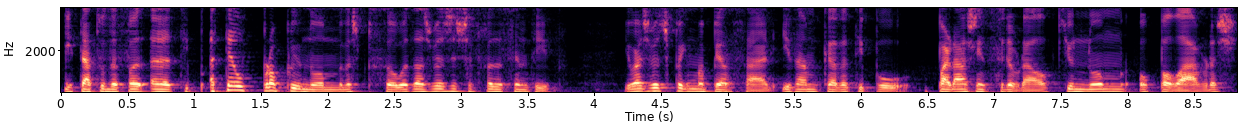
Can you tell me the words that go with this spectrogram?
e está tudo a, a, tipo, até o próprio nome das pessoas às vezes deixa de fazer sentido. Eu às vezes ponho-me a pensar e dá-me cada tipo paragem cerebral que o nome ou palavras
